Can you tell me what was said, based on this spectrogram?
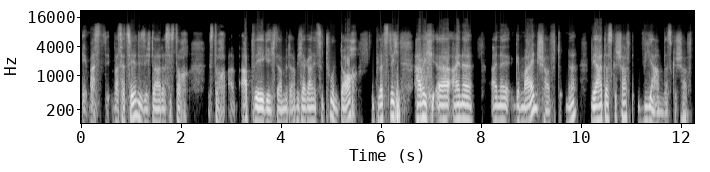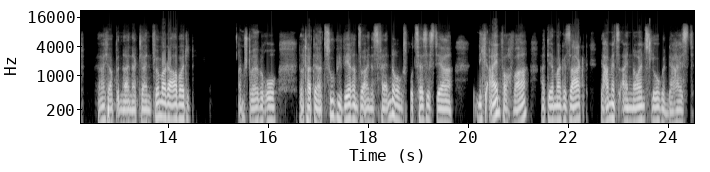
ey, was, was erzählen die sich da? Das ist doch, ist doch abwegig, damit habe ich ja gar nichts zu tun. Doch, und plötzlich habe ich äh, eine, eine Gemeinschaft. Ne? Wer hat das geschafft? Wir haben das geschafft. Ja, ich habe in einer kleinen Firma gearbeitet am Steuerbüro. Dort hat der Azubi während so eines Veränderungsprozesses, der nicht einfach war, hat der mal gesagt, wir haben jetzt einen neuen Slogan, der heißt,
